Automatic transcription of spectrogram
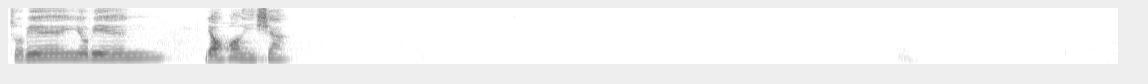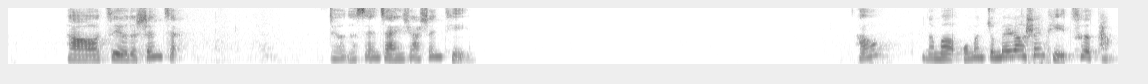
左边、右边摇晃一下，好，自由的伸展，自由的伸展一下身体。好，那么我们准备让身体侧躺。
